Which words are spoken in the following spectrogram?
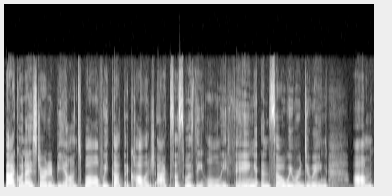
Back when I started Beyond 12, we thought that college access was the only thing. And so we were doing um,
